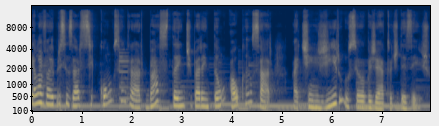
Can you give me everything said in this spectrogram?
ela vai precisar se concentrar bastante para então alcançar, atingir o seu objeto de desejo.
